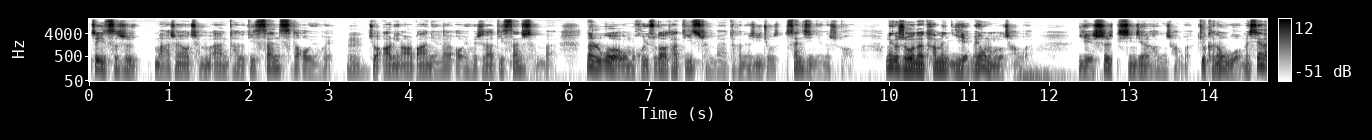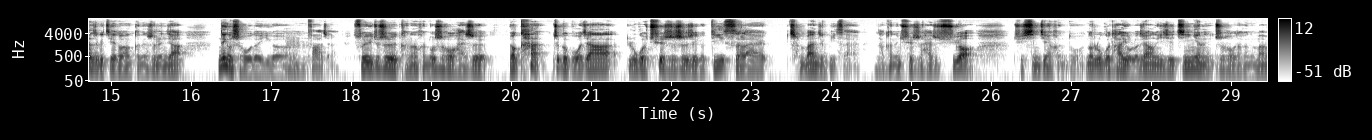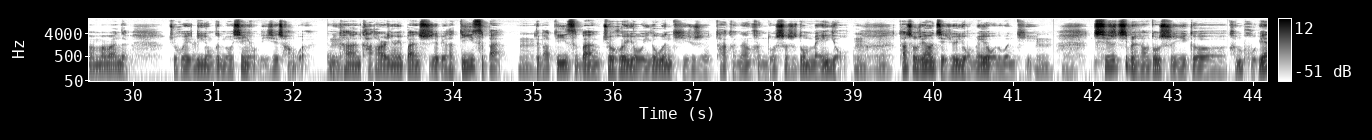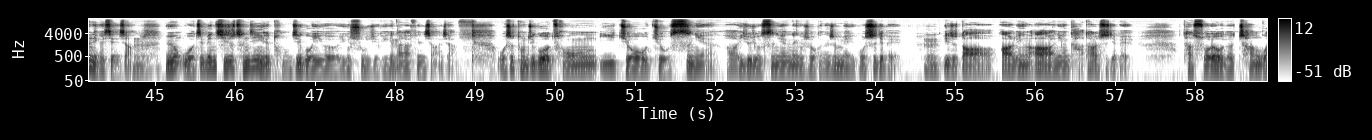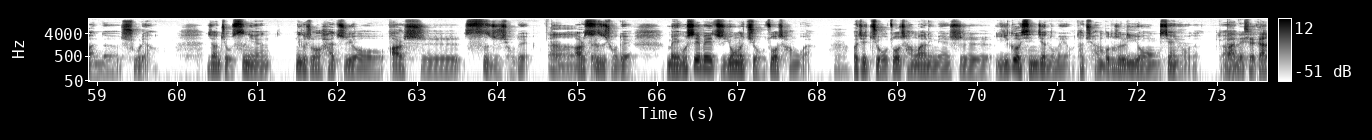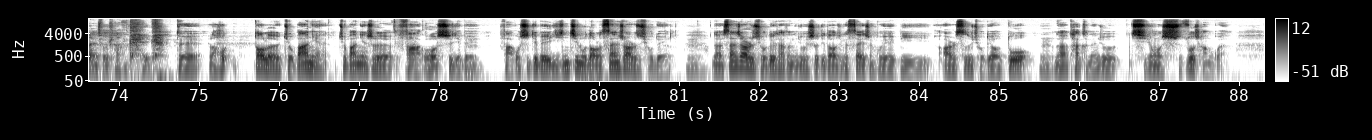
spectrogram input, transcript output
这一次是马上要承办它的第三次的奥运会，嗯就二零二八年的奥运会是它第三次承办。那如果我们回溯到它第一次承办，它可能是一九三几年的时候，那个时候呢，他们也没有那么多场馆，也是新建了很多场馆。就可能我们现在这个阶段，可能是人家那个时候的一个发展。所以就是可能很多时候还是要看这个国家，如果确实是这个第一次来承办这个比赛，他可能确实还是需要去新建很多。那如果他有了这样的一些经验了之后，他可能慢慢慢慢的就会利用更多现有的一些场馆。你看卡塔尔因为办世界杯，他第一次办，嗯对吧？第一次办就会有一个问题，就是他可能很多设施都没有。嗯嗯他首先要解决有没有的问题。嗯其实基本上都是一个很普遍的一个现象。嗯因为我这边其实曾经也统计过一个一个数据，可以跟大家分享一下。我是统计过从一九九四年啊，一九九四年那个时候可能是美国世界杯，嗯一直到二零二二年卡塔尔世界杯，它所有的场馆的数量，你像九四年那个时候还只有二十四支球队，嗯，二十四支球队，美国世界杯只用了九座场馆，嗯而且九座场馆里面是一个新建都没有，它全部都是利用现有的。把那些橄榄球场改一改。对，然后到了九八年，九八年是法国世界杯，法国世界杯已经进入到了三十二支球队了。嗯，那三十二支球队，它可能就会涉及到这个赛程会比二十四支球队要多。嗯那它可能就启用了十座场馆。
